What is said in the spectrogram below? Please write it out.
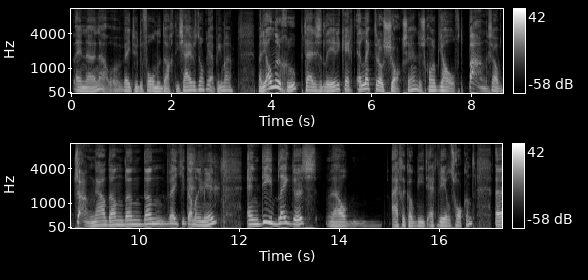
En uh, nou, weet u de volgende dag die cijfers nog? Ja, prima. Maar die andere groep tijdens het leren kreeg elektroshocks. Hè? Dus gewoon op je hoofd. Bang, zo, tjang. Nou, dan, dan, dan weet je het allemaal niet meer. En die bleek dus, nou, eigenlijk ook niet echt wereldschokkend, uh,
